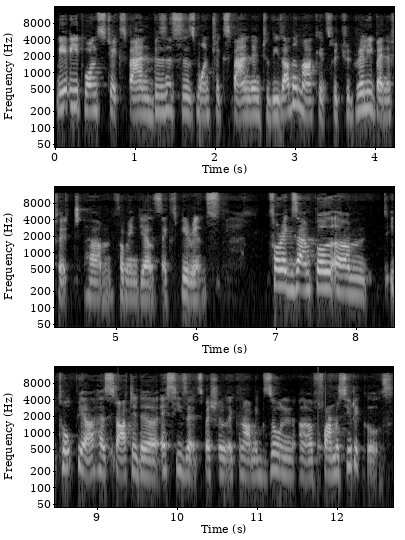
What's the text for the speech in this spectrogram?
maybe it wants to expand, businesses want to expand into these other markets, which would really benefit um, from India's experience. For example, um, Ethiopia has started a SEZ, Special Economic Zone, uh, pharmaceuticals.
